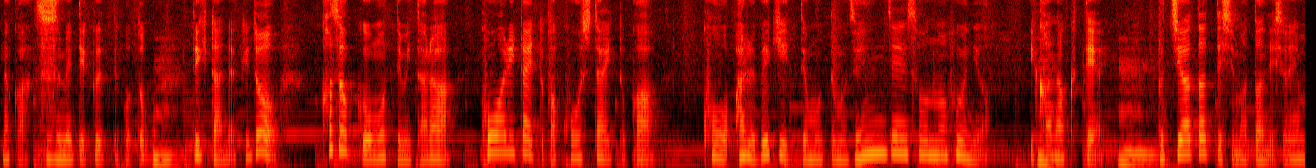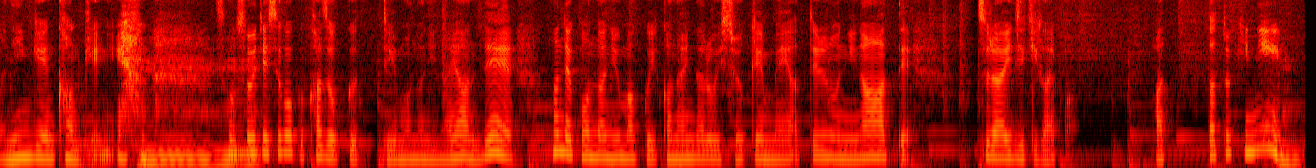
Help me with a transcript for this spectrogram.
なんか進めていくってこともできたんだけど、うん、家族を持ってみたらこうありたいとかこうしたいとかこうあるべきって思っても全然そんな風にはいかなくて、うん、ぶち当たってしまったんですよね、まあ、人間関係に。そうそれですごく家族っていうものに悩んでなんでこんなにうまくいかないんだろう一生懸命やってるのになって辛い時期がやっぱあった時に、うん、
